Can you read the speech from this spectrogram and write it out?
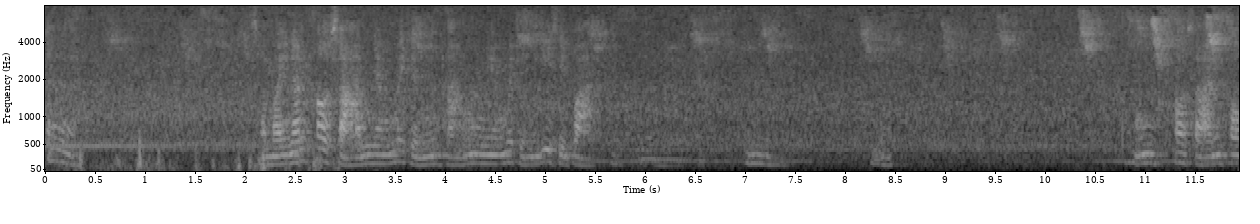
เออสมัยนั้นข้าวสารยังไม่ถึงถังยังไม่ถึงยี่สิบบาทอืมถังข้าวสารพอ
